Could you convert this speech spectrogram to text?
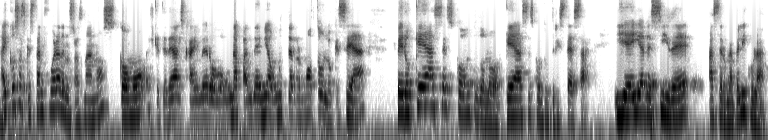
hay cosas que están fuera de nuestras manos, como el que te dé Alzheimer o una pandemia o un terremoto o lo que sea, pero ¿qué haces con tu dolor? ¿Qué haces con tu tristeza? Y ella decide hacer una película.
